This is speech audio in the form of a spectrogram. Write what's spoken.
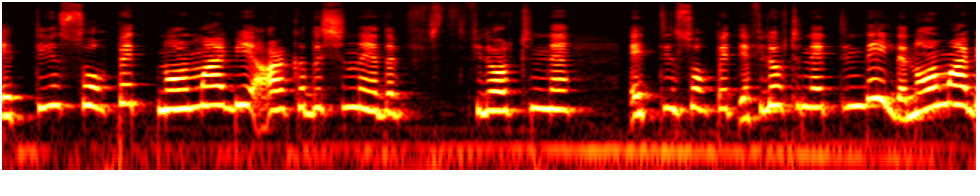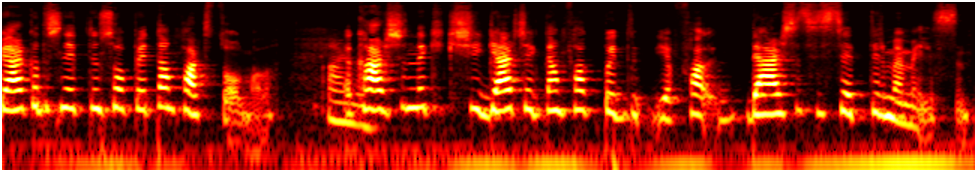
ettiğin sohbet normal bir arkadaşınla ya da flörtünle ettiğin sohbet ya flörtünle ettiğin değil de normal bir arkadaşın ettiğin sohbetten farksız olmalı. Aynen. Karşındaki kişiyi gerçekten fuck buddy, değersiz hissettirmemelisin.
